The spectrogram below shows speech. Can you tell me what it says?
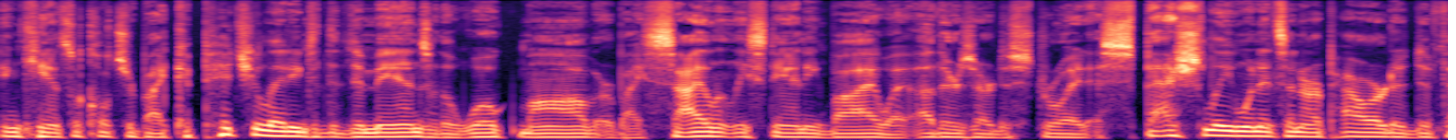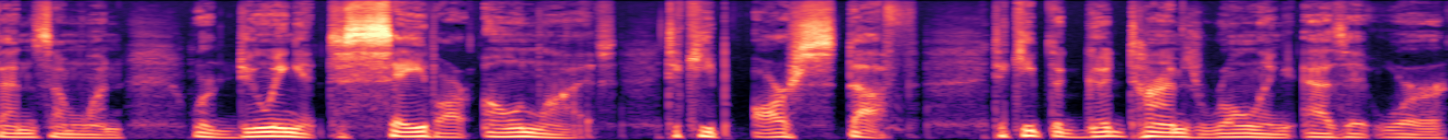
in cancel culture by capitulating to the demands of the woke mob or by silently standing by while others are destroyed, especially when it's in our power to defend someone. We're doing it to save our own lives, to keep our stuff, to keep the good times rolling, as it were.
